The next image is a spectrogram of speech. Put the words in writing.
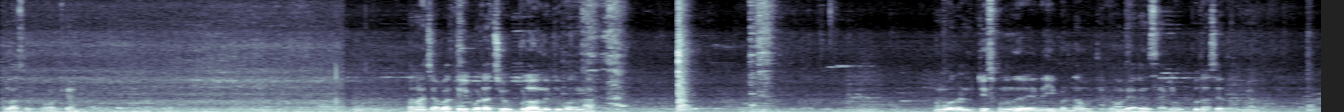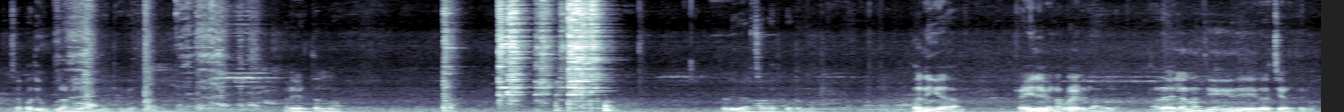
நல்லா சுற்றும் ஓகே இப்போ நான் சப்பாத்தியில் போட்டாச்சு உப்புலாம் வந்துட்டு பாருங்க. நம்ம ஒரு ரெண்டு டீஸ்பூன் வந்து நெய் மட்டும் தான் ஊற்றிருக்கோம் வேறு எதுவும் சேர்க்கல. உப்பு தான் சேர்த்துருங்க சப்பாத்தி உப்புலாம் நல்லா வந்துட்டுருக்கு. அப்படியே எடுத்துடலாம். அப்படியே வேறு சப்பாத்தி போட்டுக்கலாம் அதை நீங்கள் கையில் வேணால் கூட எடுக்கலாம் அதில். அது இல்லைன்னா இது இதை வச்சு எடுத்துக்கலாம்.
